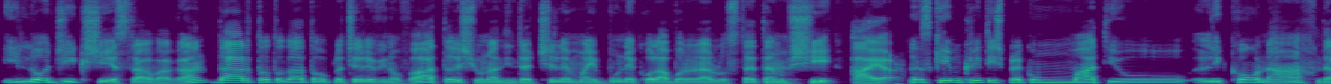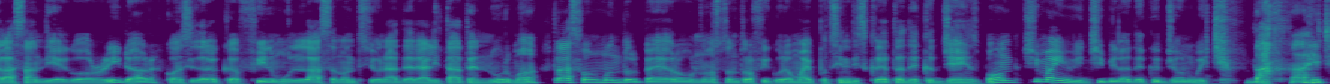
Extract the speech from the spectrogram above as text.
ilogic și extravagant, dar totodată o plăcere plăcere vinovată și una dintre cele mai bune colaborări ale lui Statham și Ayer. În schimb, critici precum Matthew Licona de la San Diego Reader consideră că filmul lasă noțiunea de realitate în urmă, transformându-l pe eroul nostru într-o figură mai puțin discretă decât James Bond și mai invincibilă decât John Wick. Da, aici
